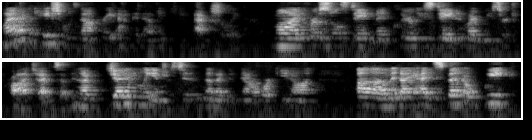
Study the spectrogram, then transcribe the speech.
My application was not very academic, actually. My personal statement clearly stated my research project, something I'm genuinely interested in that I've been now working on. Um, and I had spent a week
